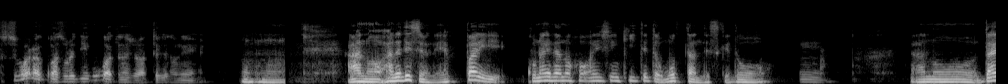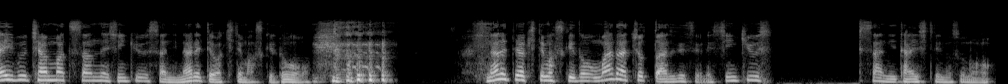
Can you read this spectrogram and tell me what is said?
しばらくはそれでいこうかって話はあったけどね。うんうん。あの、あれですよね。やっぱり、この間の配信聞いてて思ったんですけど、うん。あの、だいぶちゃんまつさんね、鍼灸師さんに慣れてはきてますけど、慣れてはきてますけど、まだちょっとあれですよね、鍼灸師さんに対してのその、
